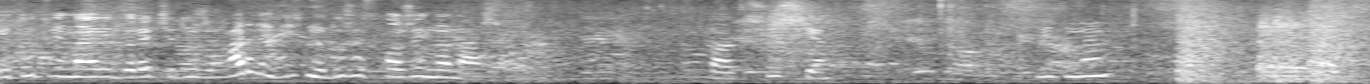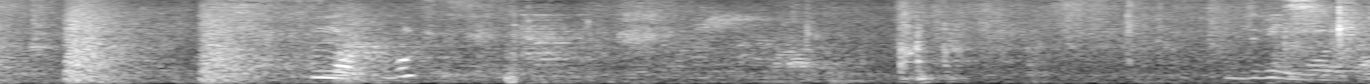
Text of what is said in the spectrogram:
І тут він навіть, до речі, дуже гарний, дійсно дуже схожий на наш. Так, що ще? Візьмемо. Моркву. Дві моркви.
